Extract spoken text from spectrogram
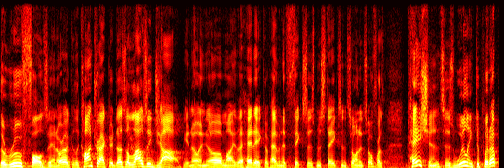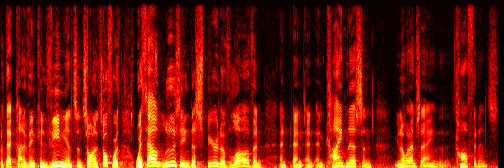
the roof falls in or the contractor does a lousy job you know, and oh my, the headache of having to fix his mistakes and so on and so forth. Patience is willing to put up with that kind of inconvenience and so on and so forth without losing the spirit of love and, and, and, and, and kindness and you know what I'm saying? Confidence.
